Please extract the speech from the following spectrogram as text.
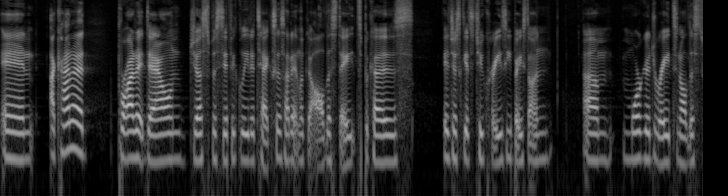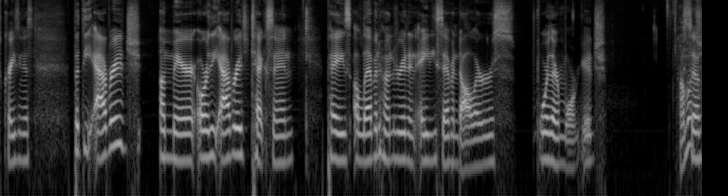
And I kind of brought it down just specifically to Texas. I didn't look at all the states because it just gets too crazy based on um, mortgage rates and all this craziness. But the average Amer or the average Texan pays eleven hundred and eighty-seven dollars for their mortgage. how much? So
